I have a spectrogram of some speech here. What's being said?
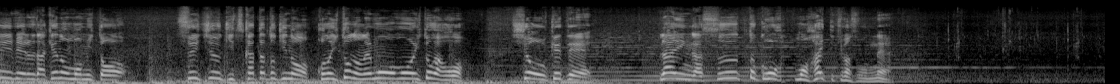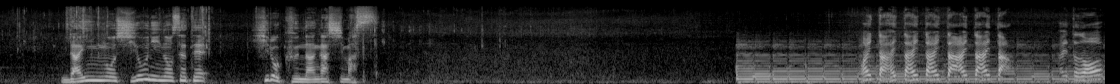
水ベルだけのもみと水中機使った時のこの糸のねもうもう糸がこう潮を受けてラインがスーッとこうもう入ってきますもんね。ラインを潮に乗せて広く流します。入った入った入った入った入った入った。入ったぞ。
